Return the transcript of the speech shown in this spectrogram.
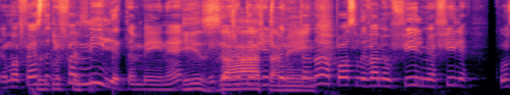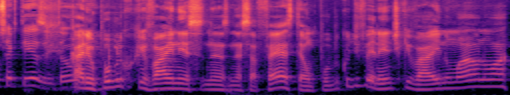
É uma festa de família também, né? Então já teve gente Exatamente. perguntando: ah, posso levar meu filho, minha filha? Com certeza. Então, Cara, e o público que vai nesse- nes- nessa festa é um público diferente que vai numa, numa,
